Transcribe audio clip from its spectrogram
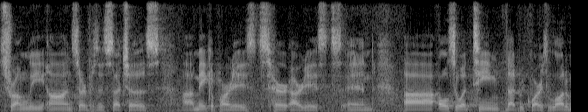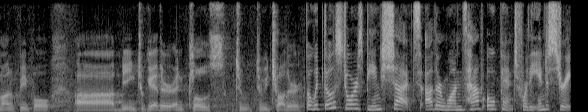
strongly on services such as uh, makeup artists, hair artists, and uh, also a team that requires a lot amount of people uh, being together and close to, to each other. But with those doors being shut, other ones have opened for the industry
